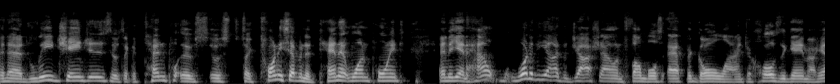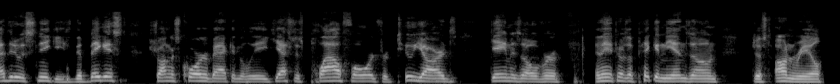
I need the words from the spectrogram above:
It had lead changes. It was like a 10 point, it was, it was like 27 to 10 at one point. And again, how what are the odds that Josh Allen fumbles at the goal line to close the game out? He had to do a sneaky. He's the biggest, strongest quarterback in the league. He has to just plow forward for two yards, game is over. And then he throws a pick in the end zone, just unreal.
